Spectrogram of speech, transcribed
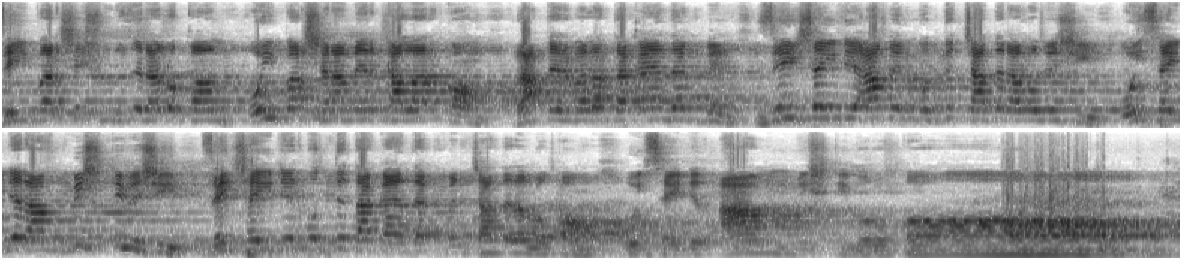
যেই পার্শ্বে সূর্যের আলো কম, ওই পার্শ্বের আমের কালার কম। রাতের বেলা তাকায় দেখবেন যেই সাইডে আমের মধ্যে চাঁদের আলো বেশি, ওই সাইডের আম মিষ্টি বেশি। যেই সাইডের মধ্যে তাকায় দেখবেন চাঁদের আলো কম, ওই সাইডের আম মিষ্টি বড় কম।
